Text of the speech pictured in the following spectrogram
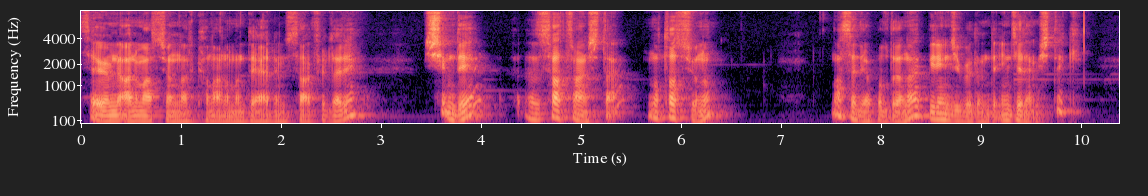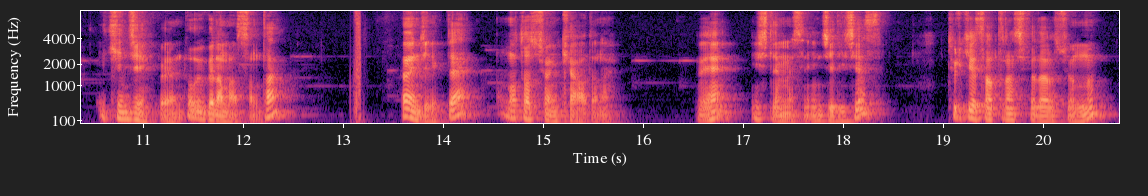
Sevimli Animasyonlar kanalımın değerli misafirleri. Şimdi e, satrançta notasyonun nasıl yapıldığını birinci bölümde incelemiştik. İkinci bölümde uygulamasında öncelikle notasyon kağıdını ve işlemesini inceleyeceğiz. Türkiye Satranç Federasyonu'nun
